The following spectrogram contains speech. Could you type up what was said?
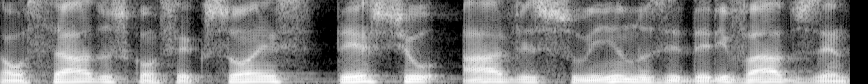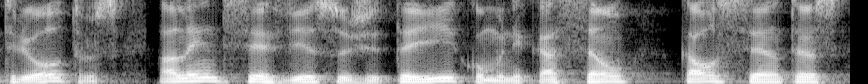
calçados, confecções, têxtil, aves, suínos e derivados, entre outros, além de serviços de TI, comunicação, call centers,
